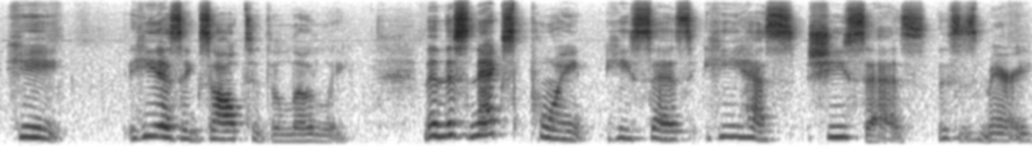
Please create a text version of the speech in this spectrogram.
he, he has exalted the lowly. Then this next point, he says, he has, she says, this is Mary,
